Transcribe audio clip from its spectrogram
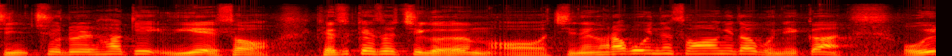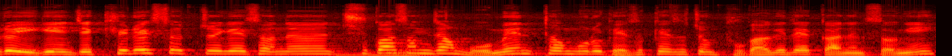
진출을 하기 위해서 계속해서 지금 어, 진행을 하고 있는 상황이다 보니까 오히려 이게 이제 큐렉소 쪽에서는 추가 성장 모멘텀으로 계속해서 좀 부각이 될 가능성이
